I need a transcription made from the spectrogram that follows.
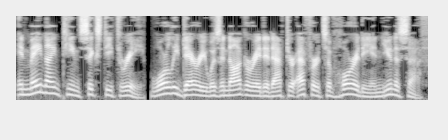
In May 1963, Worli Dairy was inaugurated after efforts of Khurody and UNICEF.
